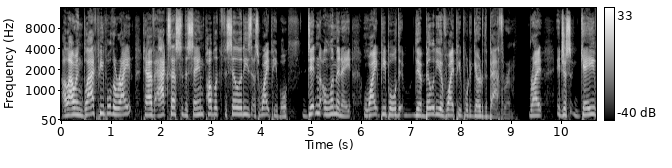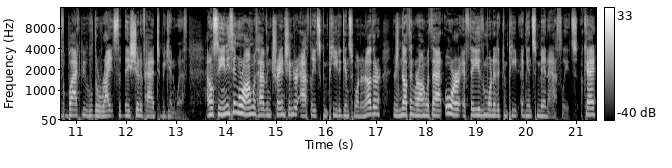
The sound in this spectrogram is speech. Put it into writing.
Allowing black people the right to have access to the same public facilities as white people didn't eliminate white people, the, the ability of white people to go to the bathroom, right? It just gave black people the rights that they should have had to begin with. I don't see anything wrong with having transgender athletes compete against one another. There's nothing wrong with that. Or if they even wanted to compete against men athletes, okay?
